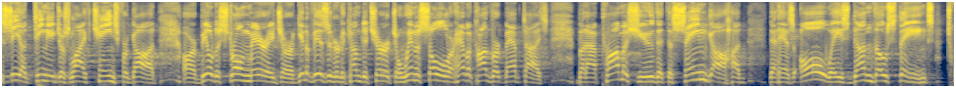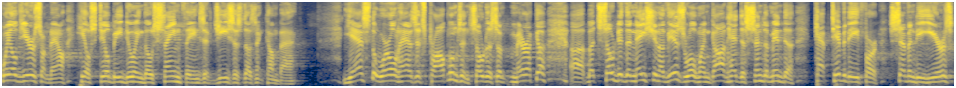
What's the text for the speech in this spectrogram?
see a teenager's life change for God or build a strong marriage or get a visitor to come to church or win a soul or have a convert baptized. But I promise you that the same God that has always done those things 12 years from now, he'll still be doing those same things if Jesus doesn't come back. Yes, the world has its problems, and so does America, uh, but so did the nation of Israel when God had to send them into captivity for 70 years.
